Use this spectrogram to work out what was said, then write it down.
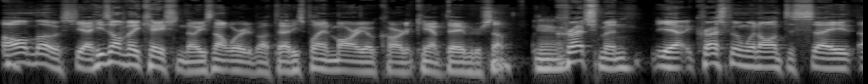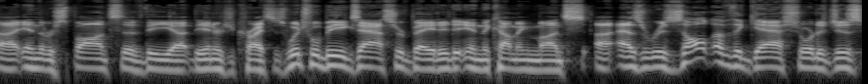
Almost, yeah. He's on vacation though. He's not worried about that. He's playing Mario Kart at Camp David or something. Yeah. Kretschmann, yeah, Kretschmann went on to say uh, in the response of the uh, the energy crisis, which will be exacerbated in the coming months uh, as a result of the gas shortages.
